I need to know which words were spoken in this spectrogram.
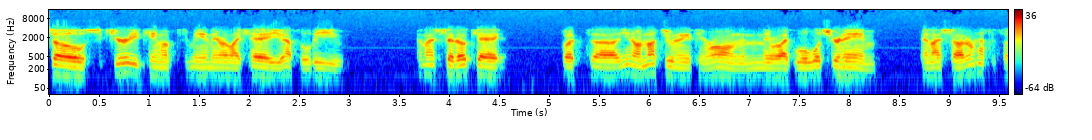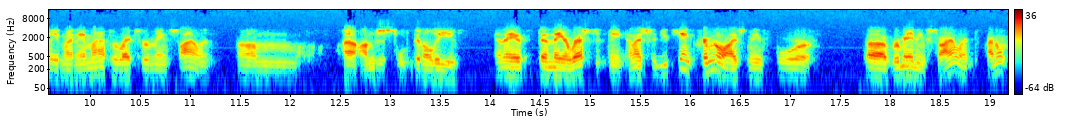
So security came up to me, and they were like, hey, you have to leave. And I said, okay, but, uh, you know, I'm not doing anything wrong. And they were like, well, what's your name? And I said, I don't have to tell you my name. I have the right to remain silent. Um, I, I'm just going to leave. And they then they arrested me. And I said, you can't criminalize me for uh, remaining silent. I don't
